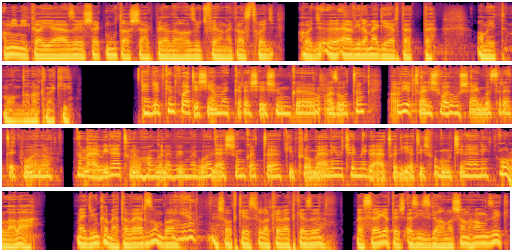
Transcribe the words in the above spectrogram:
a mimikai jelzések mutassák például az ügyfélnek azt, hogy, hogy Elvira megértette, amit mondanak neki. Egyébként volt is ilyen megkeresésünk azóta. A virtuális valóságba szerették volna nem elvirát, hanem a hanganevű megoldásunkat kipróbálni, úgyhogy még lehet, hogy ilyet is fogunk csinálni. Ollala! Megyünk a metaverzumba? Igen. És ott készül a következő beszélgetés, ez izgalmasan hangzik.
